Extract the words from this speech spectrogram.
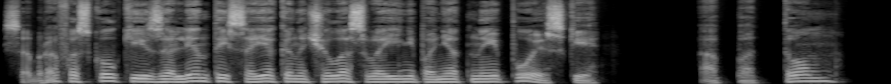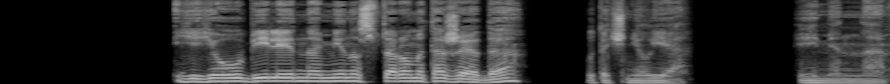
Собрав осколки изолентой, Саяка начала свои непонятные поиски. А потом... «Ее убили на минус втором этаже, да?» — уточнил я. «Именно.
